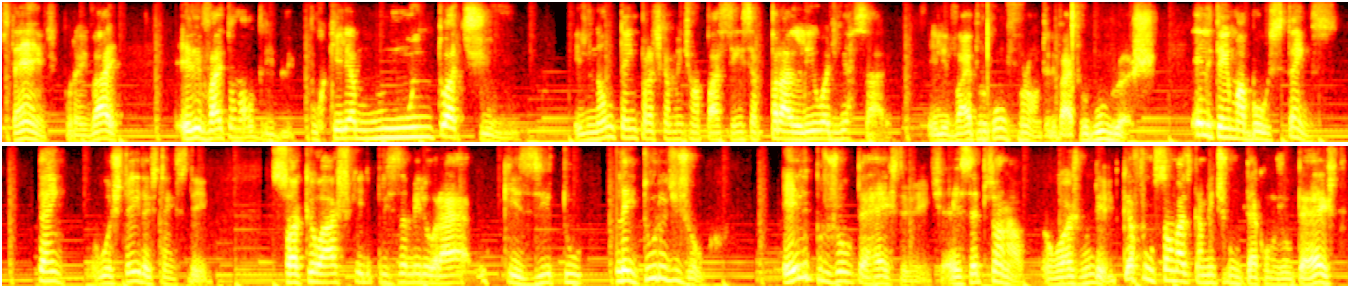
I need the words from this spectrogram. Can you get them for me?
stand, por aí vai, ele vai tomar o drible, porque ele é muito ativo. Ele não tem praticamente uma paciência para ler o adversário. Ele vai para o confronto, ele vai para o bull rush. Ele tem uma boa stance? Tem. Eu gostei da stance dele. Só que eu acho que ele precisa melhorar o quesito leitura de jogo. Ele pro jogo terrestre, gente, é excepcional. Eu gosto muito dele. Porque a função, basicamente, de um teco no jogo terrestre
